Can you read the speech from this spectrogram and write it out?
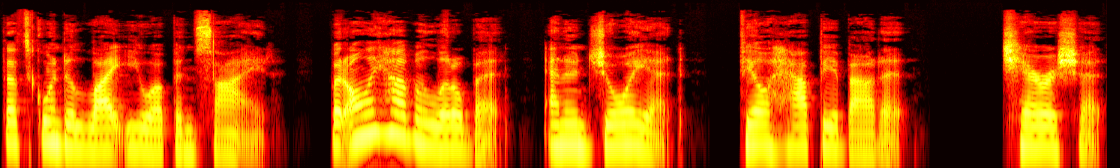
that's going to light you up inside, but only have a little bit and enjoy it. Feel happy about it. Cherish it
